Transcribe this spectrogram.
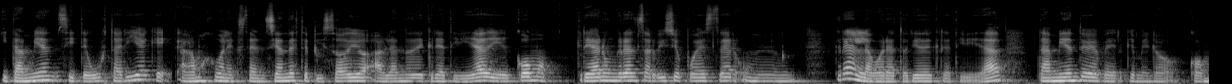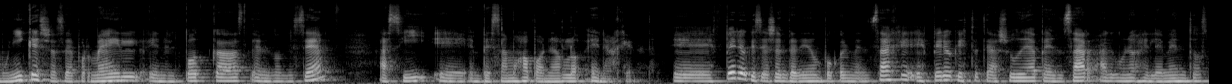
Y también si te gustaría que hagamos como la extensión de este episodio hablando de creatividad y de cómo crear un gran servicio puede ser un gran laboratorio de creatividad, también te voy a pedir que me lo comuniques, ya sea por mail, en el podcast, en donde sea. Así eh, empezamos a ponerlo en agenda. Eh, espero que se haya entendido un poco el mensaje, espero que esto te ayude a pensar algunos elementos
